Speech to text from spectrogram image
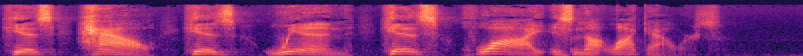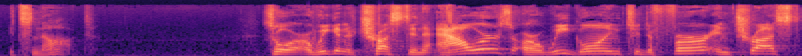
his how, his when, his why is not like ours. It's not. So, are we going to trust in ours or are we going to defer and trust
